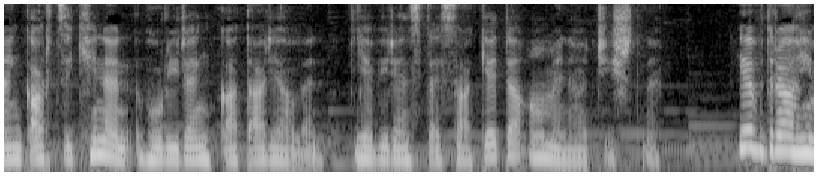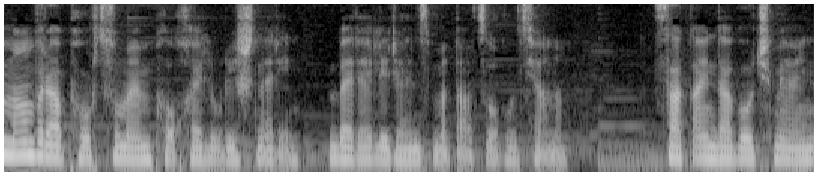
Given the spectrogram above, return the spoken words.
այն կարծիքին են, որ իրենք կատարյալ են եւ իրենց տեսակետը ամենաճիշտն է։ Եվ դրա հիման վրա փորձում են փոխել ուրիշներին, բերել իրենց մտածողությանը։ Սակայն դա ոչ միայն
